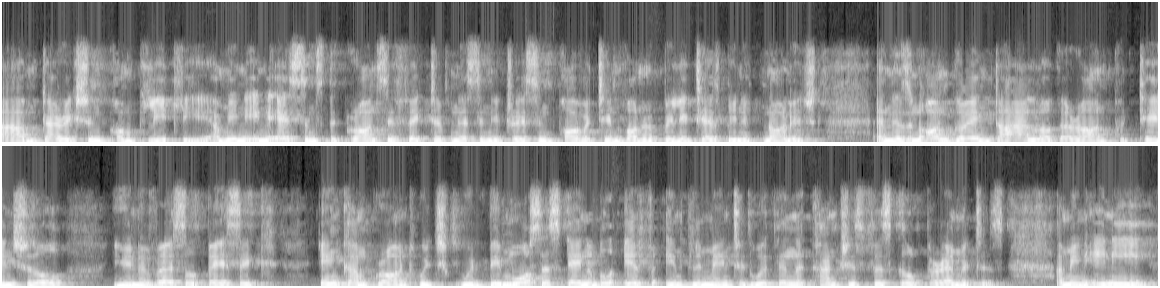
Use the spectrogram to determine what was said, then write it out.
um, direction completely. I mean, in essence, the grant's effectiveness in addressing poverty and vulnerability has been acknowledged, and there's an ongoing dialogue around potential universal basic income grant, which would be more sustainable if implemented within the country's fiscal parameters. I mean, any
